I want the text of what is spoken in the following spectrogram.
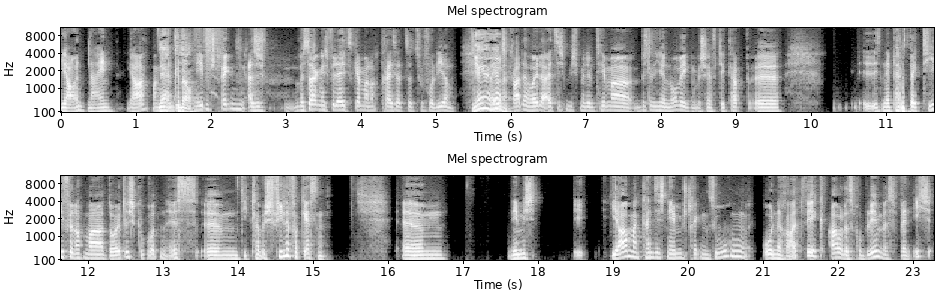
ja und nein. Ja, man ja, kann genau. sich Nebenstrecken, also ich muss sagen, ich will jetzt gerne mal noch drei Sätze zu verlieren. Ja, ja, Weil ich gerade heute, als ich mich mit dem Thema ein bisschen hier in Norwegen beschäftigt habe, äh, eine Perspektive nochmal deutlich geworden ist, ähm, die, glaube ich, viele vergessen. Ähm, nämlich ja, man kann sich Nebenstrecken suchen ohne Radweg, aber das Problem ist, wenn ich,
